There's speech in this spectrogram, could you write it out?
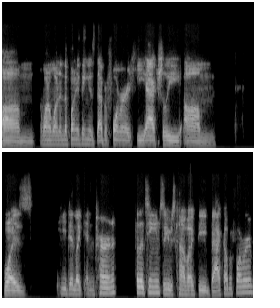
one on one. And the funny thing is that performer, he actually um was he did like intern for the team, so he was kind of like the backup performer,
